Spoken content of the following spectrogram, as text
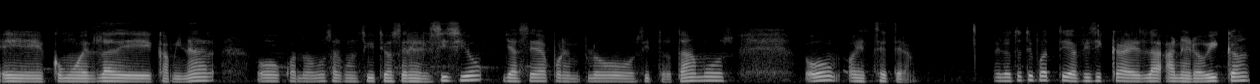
eh, como es la de caminar o cuando vamos a algún sitio a hacer ejercicio, ya sea por ejemplo si trotamos o etcétera. El otro tipo de actividad física es la anaeróbica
